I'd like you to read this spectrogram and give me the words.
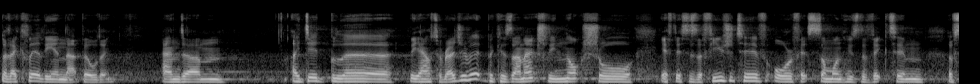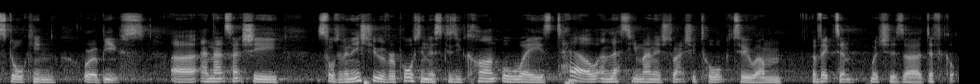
but they're clearly in that building. And um, I did blur the outer edge of it because I'm actually not sure if this is a fugitive or if it's someone who's the victim of stalking or abuse. Uh, and that's actually sort of an issue of reporting this because you can't always tell unless you manage to actually talk to um, a victim, which is uh, difficult.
